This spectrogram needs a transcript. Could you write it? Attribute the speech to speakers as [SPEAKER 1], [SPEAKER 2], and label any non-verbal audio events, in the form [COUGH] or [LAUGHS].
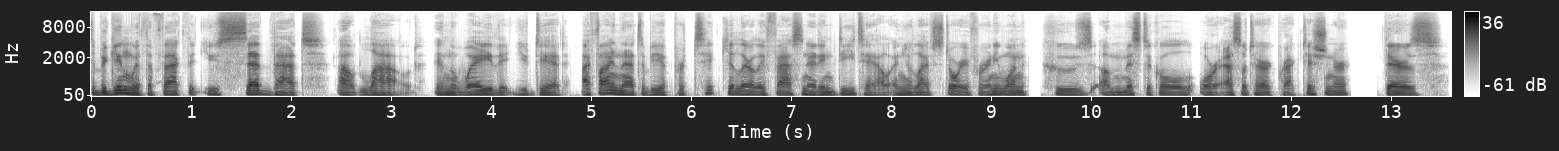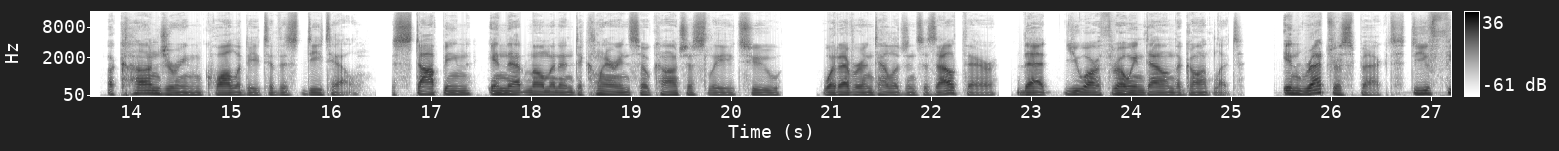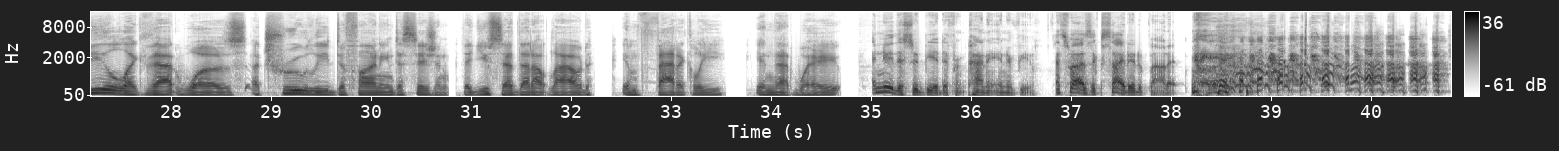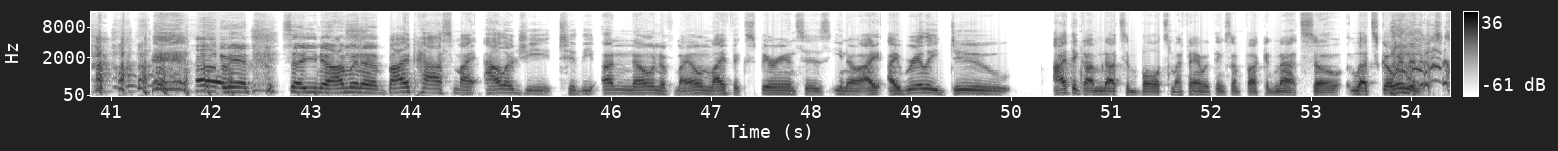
[SPEAKER 1] To begin with, the fact that you said that out loud in the way that you did, I find that to be a particularly fascinating detail in your life story. For anyone who's a mystical or esoteric practitioner, there's a conjuring quality to this detail. Stopping in that moment and declaring so consciously to whatever intelligence is out there that you are throwing down the gauntlet. In retrospect, do you feel like that was a truly defining decision that you said that out loud emphatically in that way?
[SPEAKER 2] I knew this would be a different kind of interview. That's why I was excited about it. [LAUGHS] oh man. So, you know, I'm going to bypass my allergy to the unknown of my own life experiences. You know, I I really do I think I'm nuts and bolts. My family thinks I'm fucking nuts. So, let's go into this. [LAUGHS]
